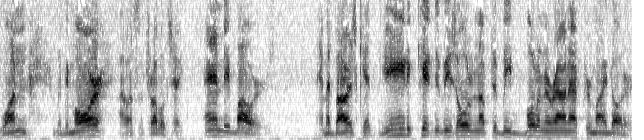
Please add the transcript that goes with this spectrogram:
One, maybe more. Uh, what's the trouble, Jake? Andy Bowers. Emmett Bowers, kid? He ain't a kid if he's old enough to be bulling around after my daughter.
